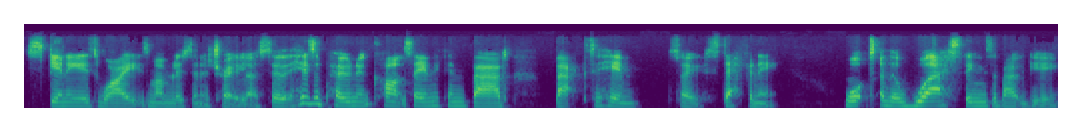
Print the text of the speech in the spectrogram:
Skinny is white, his mum lives in a trailer, so that his opponent can't say anything bad back to him. So, Stephanie, what are the worst things about you?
